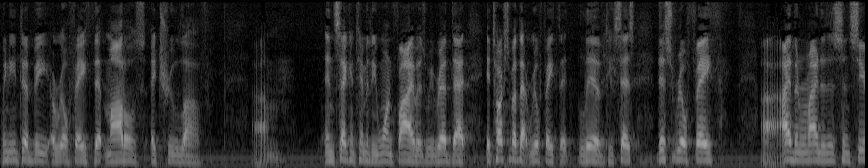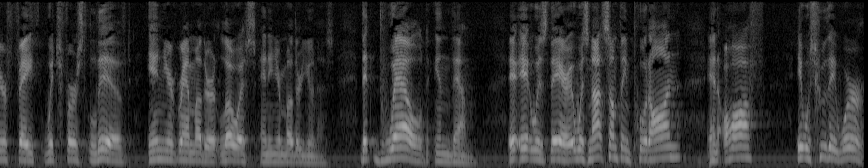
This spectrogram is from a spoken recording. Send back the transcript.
We need to be a real faith that models a true love. Um, in 2 Timothy 1:5, as we read that, it talks about that real faith that lived. He says, This real faith, uh, I have been reminded of the sincere faith which first lived in your grandmother Lois and in your mother Eunice that dwelled in them. It, it was there. It was not something put on and off, it was who they were.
